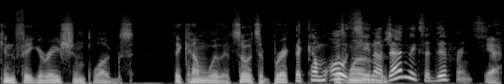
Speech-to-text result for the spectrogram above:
configuration plugs that come with it. So it's a brick. that come. Oh, one see now those- that makes a difference. Yeah.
